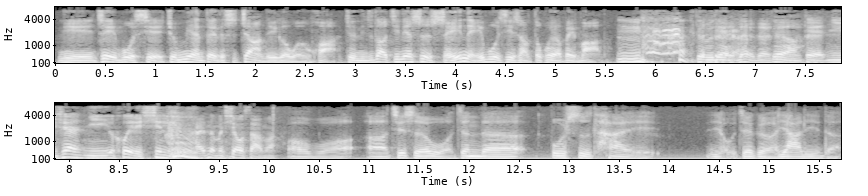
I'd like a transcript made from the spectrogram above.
你这一部戏就面对的是这样的一个文化，就你知道今天是谁哪一部戏上都会要被骂的，嗯，对不对？对 对对啊！对你现在你会心里 还那么潇洒吗？哦，我呃，其实我真的不是太有这个压力的，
